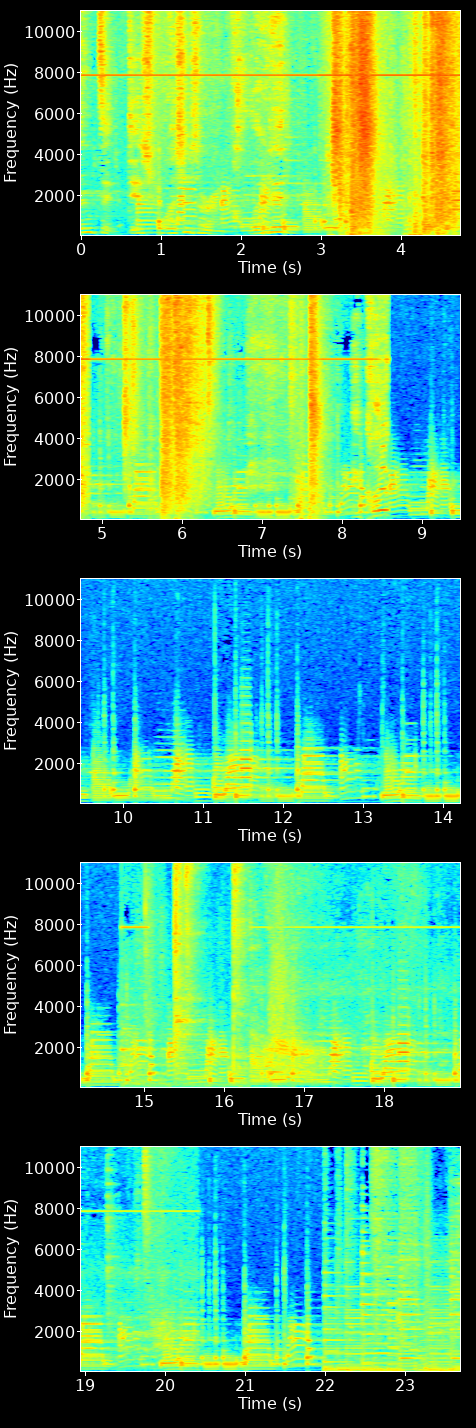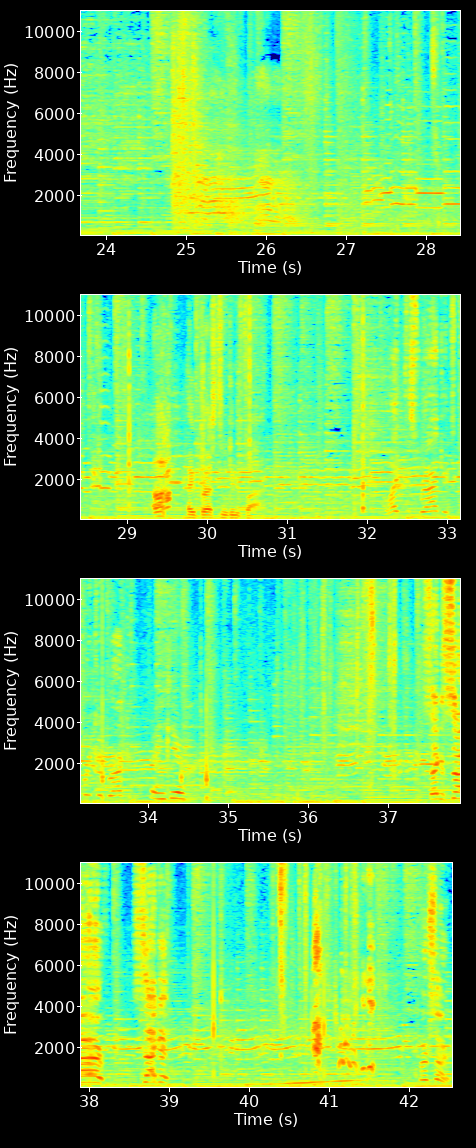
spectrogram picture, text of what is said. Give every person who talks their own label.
Speaker 1: and dishwashers are included?
Speaker 2: Hey Preston, give me five.
Speaker 1: I like this racket. It's a pretty good racket.
Speaker 3: Thank you.
Speaker 1: Second serve. Second. First serve.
